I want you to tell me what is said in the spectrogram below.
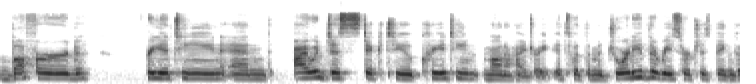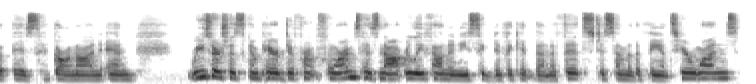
buffered creatine, and I would just stick to creatine monohydrate. It's what the majority of the research has been has gone on, and research that's compared different forms has not really found any significant benefits to some of the fancier ones,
